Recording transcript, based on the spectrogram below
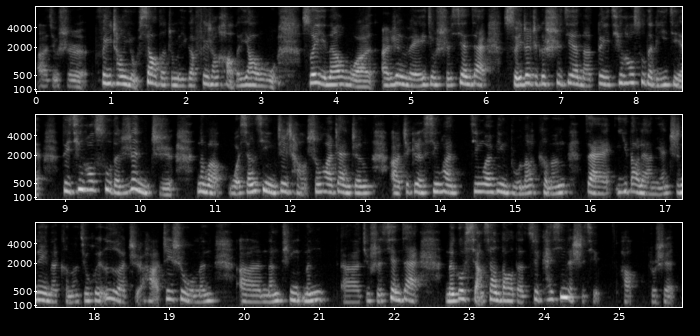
呃就是非常有效的这么一个非常好的药物。所以呢，我呃认为就是现在。随着这个事件呢对青蒿素的理解，对青蒿素的认知，那么我相信这场生化战争啊，这个新冠新冠病毒呢，可能在一到两年之内呢，可能就会遏制哈。这是我们呃能听能呃就是现在能够想象到的最开心的事情。好，主持人。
